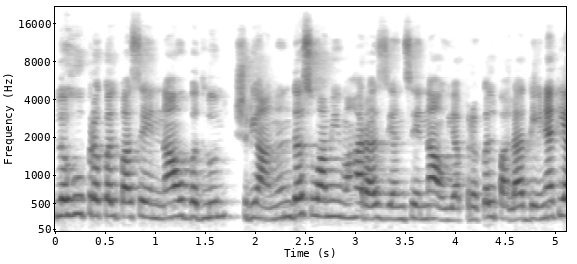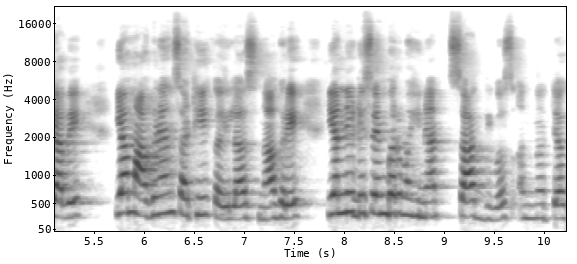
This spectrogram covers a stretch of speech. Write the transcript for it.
लघु प्रकल्पाचे नाव बदलून श्री आनंद स्वामी महाराज यांचे नाव या प्रकल्पाला देण्यात यावे. या मागण्यांसाठी कैलास नागरे यांनी डिसेंबर महिन्यात सात दिवस अन्नत्याग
